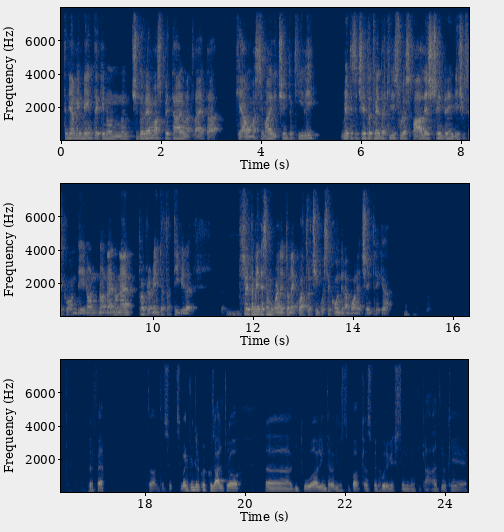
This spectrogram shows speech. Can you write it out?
teniamo in mente che non, non ci dovremmo aspettare un atleta che ha un massimale di 100 kg mettersi 130 kg sulle spalle e scendere in 10 secondi, non, non, è, non, è, propriamente fattibile. Solitamente siamo guardando intorno ai 4-5 secondi una buona eccentrica. Perfetto. Se, se vuoi aggiungere qualcos'altro uh, di tuo all'interno di questo podcast, fai pure che ci siamo dimenticati o che,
